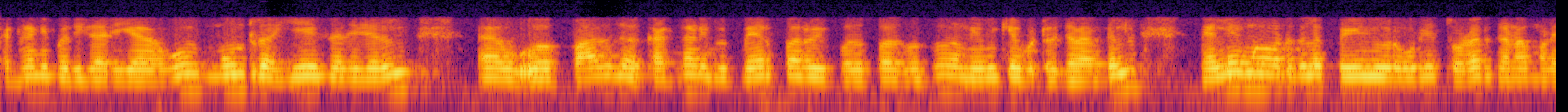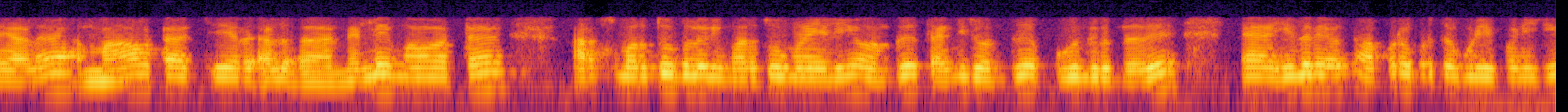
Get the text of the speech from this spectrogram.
கண்காணிப்பு அதிகாரியாகவும் மூன்று ஐஏஎஸ் அதிகாரிகள் பாதுகா கண்காணிப்பு மேற்பார்வை பொறுப்பாகவும் நியமிக்கப்பட்டிருக்கிறார்கள் நெல்லை மாவட்டத்தில் பெய்து வரக்கூடிய தொடர் கனமழையால் மாவட்ட ஆட்சியர் நெல்லை மாவட்ட அரசு மருத்துவக் கல்லூரி மருத்துவமனையிலையும் வந்து தண்ணீர் வந்து புகுந்திருந்தது. இதனை வந்து அப்புறப்படுத்தக்கூடிய பணிக்கு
